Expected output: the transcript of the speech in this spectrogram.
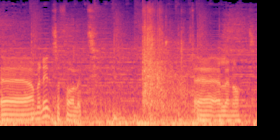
Uh, ja, men det är inte så farligt. Uh, eller något.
